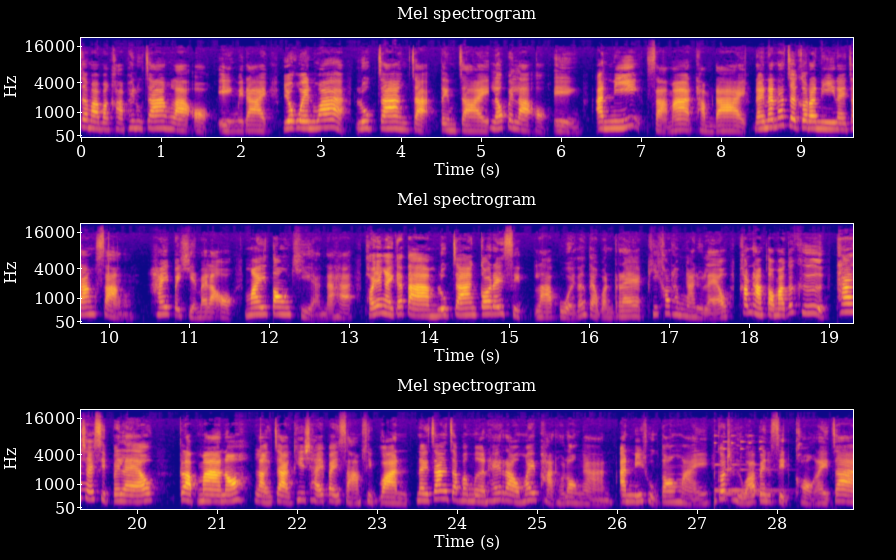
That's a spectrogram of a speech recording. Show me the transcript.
จะมาบังคับให้ลูกจ้างลาออกเองไม่ได้ ยกเว้นว่าลูกจ้างจะเต็มใจแล้วไปลาออกเอง อันนี้สามารถทำได้ ดังนั้นถ้าเจอกรณีนายจ้างสั่ง ให้ไปเขียนใบลาออก ไม่ต้องเขียนนะคะ เพราะยังไงก็ตามลูกจ้างก็ได้สิทธิ์ลาป่วยตั้งแต่วันแรกที่เข้าทำงานอยู่แล้วคำถามต่อมาก็คือ ถ้าใช้สิทธิ์ไปแล้ว กลับมาเนาะหลังจากที่ใช้ไป 30 วันนายจ้างจะประเมินให้เราไม่ผ่านทดลองงาน อันนี้ถูกต้องไหม ก็ถือว่าเป็นสิทธิ์ของนายจ้าง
